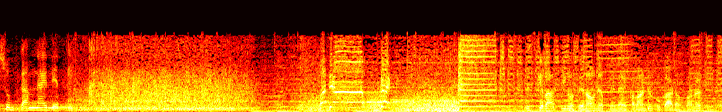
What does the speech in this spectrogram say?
शुभकामनाएँ देती हूँ। इसके बाद तीनों सेनाओं ने अपने नए कमांडर को गार्ड ऑफ़ ऑनर दिया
